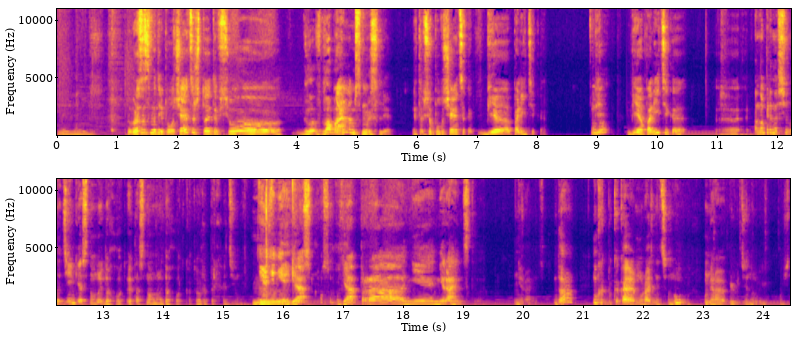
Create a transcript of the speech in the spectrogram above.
Мы не любим. Ну, просто смотри, получается, что это все в глобальном смысле, это все получается как биополитика. Ну Би-. Биополитика Она приносила деньги, основной доход. Это основной доход, который приходил. Не-не-не, я, я про не, неравенство. Не разница. Да. Ну, как бы какая ему разница? Ну, умирают люди, ну и пусть.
